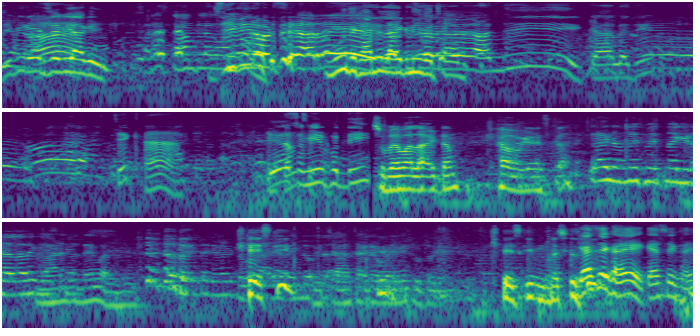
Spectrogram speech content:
जीबी रोड से भी आ गई जीबी रोड से अरे मुंह दिखाने लायक नहीं बचा अब। हाँ जी क्या हाल है जी ठीक है ये समीर फुद्दी। सुबह वाला आइटम क्या हो गया इसका? हमने इसमें इतना घी डाला था इसकी इसकी मछली कैसे खाए? कैसे खाए?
